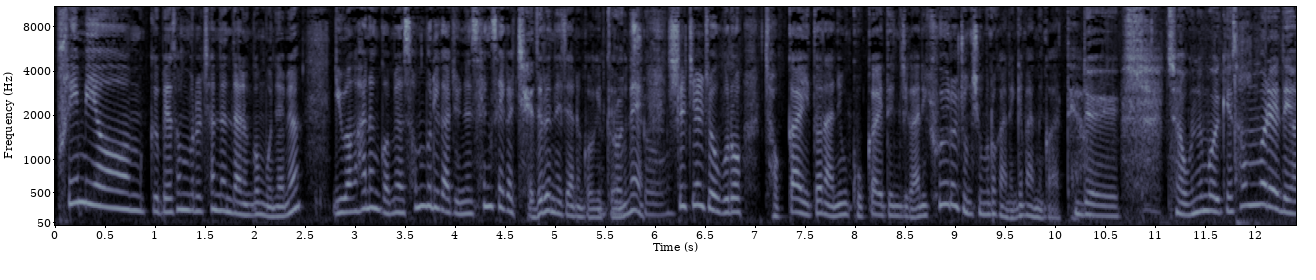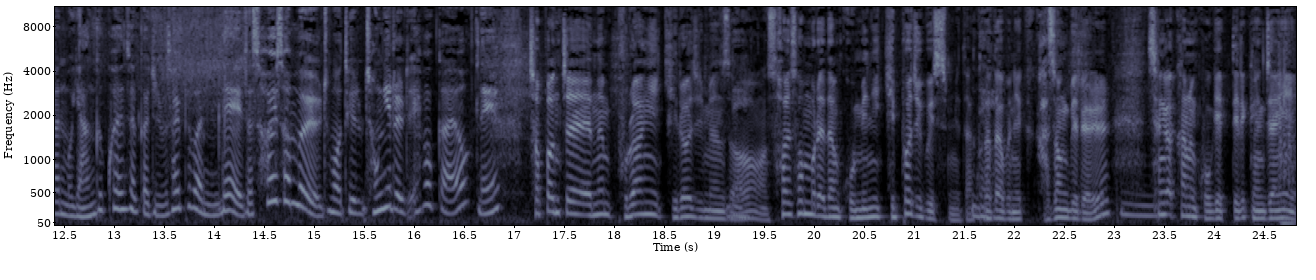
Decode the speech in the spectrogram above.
프리미엄급의 선물을 찾는다는 건 뭐냐면 이왕 하는 거면 선물이 가지고 있는 생색을 제대로 내자는 거기 때문에 그렇죠. 실질적으로 저가이든 아니면 고가이든지 간에 효율을 중심으로 가는 게 맞는 것 같아요. 네. 자, 오늘 뭐 이렇게 선물에 대한 뭐 양극화 현상까지 좀 살펴봤는데, 자, 설 선물 좀 어떻게 좀 정리를 해 볼까요? 네. 첫 번째는 불황이 길어지면서 설 선물에 대한 고민이 깊어지고 있습니다. 네. 그러다 보니까 가성비를 생각하는 고객들이 굉장히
